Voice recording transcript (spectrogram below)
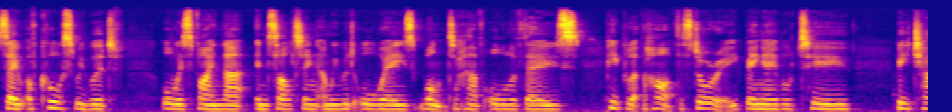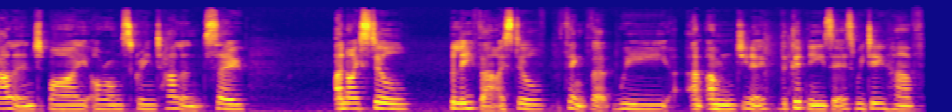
So, of course, we would always find that insulting, and we would always want to have all of those people at the heart of the story being able to be challenged by our on screen talent. So, and I still believe that. I still think that we, um, um, and, and you know, the good news is we do have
